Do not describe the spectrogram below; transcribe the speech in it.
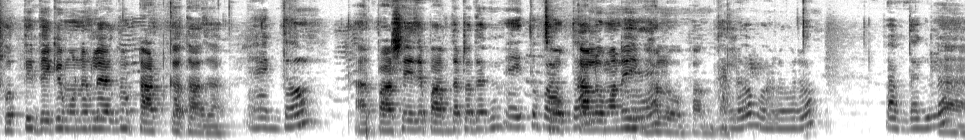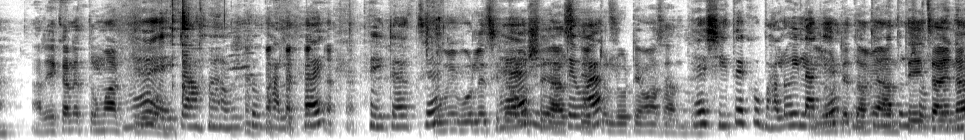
সত্যি দেখে মনে হলো একদম টাটকা তাজা। একদম। আর পাশে এই যে পাবদাটা দেখো এই তো চোখ কালো মানেই হ্যাঁ, ভালো পাবদা। ভালো বড় বড়। পাবদাগুলো। হ্যাঁ আর এখানে তোমার হ্যাঁ এটা আমি খুব ভালো খাই। এইটা হচ্ছে তুমি বলেছিলে হ্যাঁ, অবশ্যই আজকে একটু লোটে মাছ আনতে। এই শীতে খুব ভালোই লাগে। লোটে তো আমি আনতেই চাই না।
